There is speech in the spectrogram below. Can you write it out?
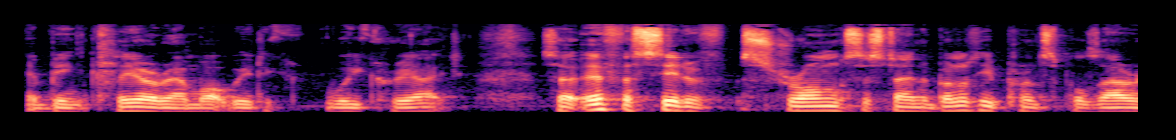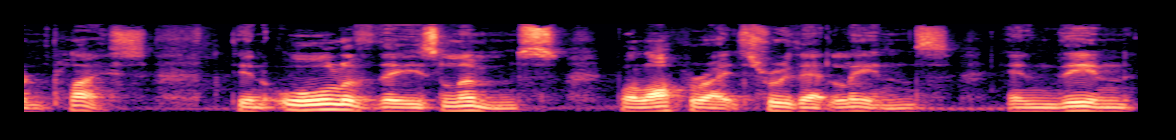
and being clear around what we, we create. So if a set of strong sustainability principles are in place, then all of these limbs will operate through that lens and then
